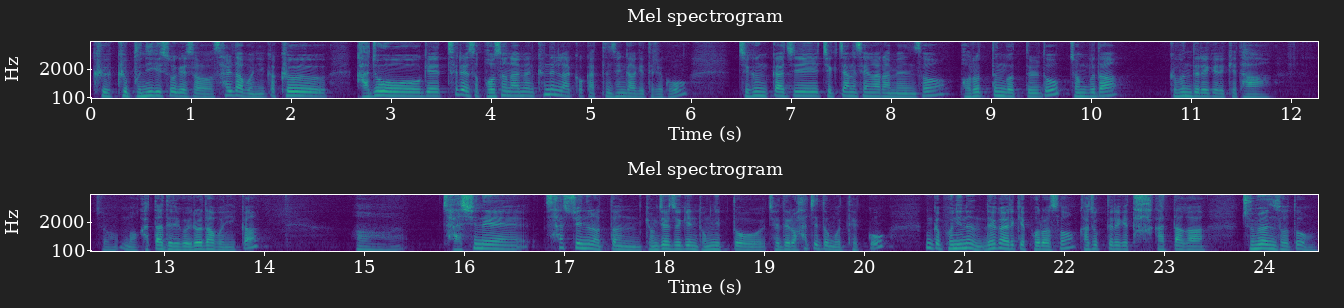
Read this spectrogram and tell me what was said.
그, 그 분위기 속에서 살다 보니까 그 가족의 틀에서 벗어나면 큰일 날 것 같은 생각이 들고 지금까지 직장 생활하면서 벌었던 것들도 전부 다 그분들에게 이렇게 다 좀 뭐 갖다 드리고 이러다 보니까 어, 자신의 살 수 있는 어떤 경제적인 독립도 제대로 하지도 못했고 그러니까 본인은 내가 이렇게 벌어서 가족들에게 다 갖다가 주면서도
